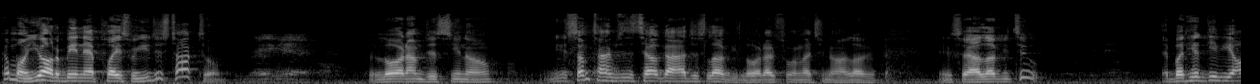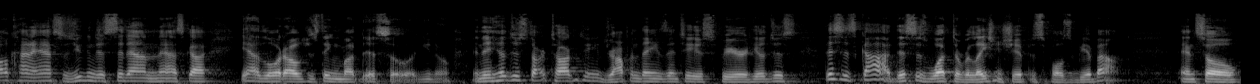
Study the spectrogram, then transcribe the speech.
Come on, you ought to be in that place where you just talk to him. Say, Lord, I'm just, you know, you, sometimes you just tell God, I just love you, Lord. I just want to let you know I love you. And you say, I love you too. Amen. But he'll give you all kind of answers. You can just sit down and ask God, yeah, Lord, I was just thinking about this, so, you know. And then he'll just start talking to you, dropping things into your spirit. He'll just, this is God. This is what the relationship is supposed to be about. And so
